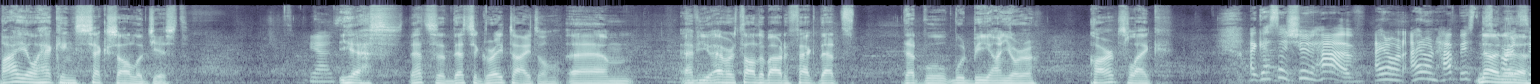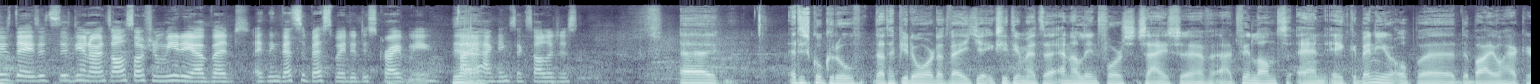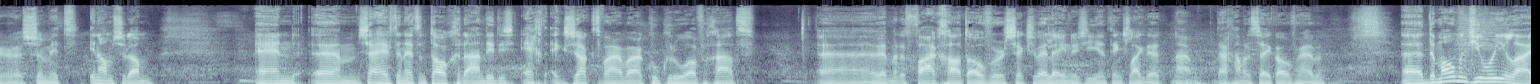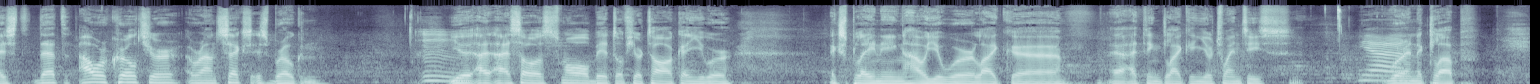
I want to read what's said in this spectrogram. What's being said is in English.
Biohacking sexologist. Yes. Yes, that's a that's a great title. Um, have you ever thought about the fact that that will would be on your cards, like? I guess I should have. I don't. I don't have business No, cards no. these days. It's you know, it's all social media. But I think that's the best way to describe me. Yeah. Biohacking sexologist. Eh, het is Koekeroe, dat heb je door, dat weet je. Ik zit hier met eh, Anna Lindfors, zij is eh, uit Finland. En ik ben hier op eh, de Biohacker Summit in Amsterdam. En ehm, zij heeft er net een talk gedaan. Dit is echt exact waar, waar Koekeroe over gaat. We hebben het vaak gehad over seksuele energie en things like that. Nou, daar gaan we het zeker over hebben. The moment you realized that our culture around sex is broken. You, I, I saw a small bit of your talk, and you were explaining how you were like, uh, I think, like in your twenties, Yeah. were in a club.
